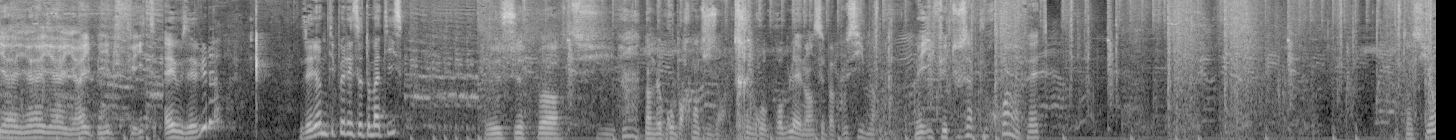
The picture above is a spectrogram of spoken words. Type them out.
Aïe aïe aïe aïe aïe, Bill Fit. Eh, vous avez vu là? Vous avez vu un petit peu les automatismes? Et c'est parti. Non, mais gros, par contre, ils ont un très gros problème, hein, c'est pas possible. hein. Mais il fait tout ça pourquoi en fait? Attention.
